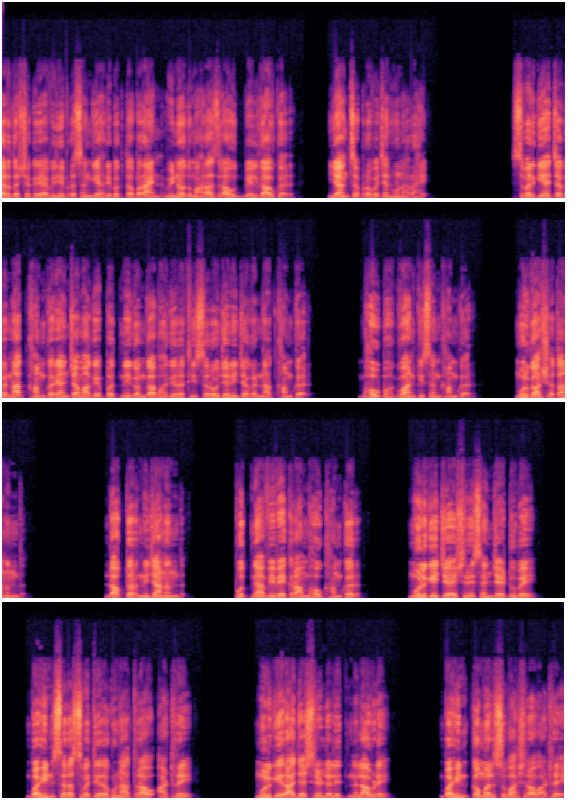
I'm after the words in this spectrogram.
तर दशक्रिया विधीप्रसंगी हरिभक्तपरायण विनोद महाराज राऊत बेलगावकर यांचं प्रवचन होणार आहे. स्वर्गीय जगन्नाथ खामकर यांच्या मागे पत्नी गंगा भागीरथी सरोजनी जगन्नाथ खामकर भाऊ भगवान किसन खामकर मुलगा शतानंद डॉक्टर निजानंद पुतण्या विवेक रामभाऊ खामकर मुलगी जयश्री संजय डुबे बहीण सरस्वती रघुनाथराव आठरे मुलगी राजश्री ललित नलावडे बहीण कमल सुभाषराव आठरे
